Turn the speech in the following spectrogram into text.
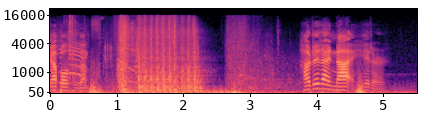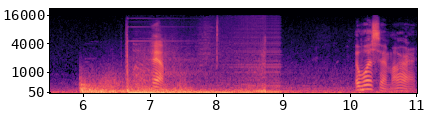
Got both of them. How did I not hit her? Him. It was him, alright.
